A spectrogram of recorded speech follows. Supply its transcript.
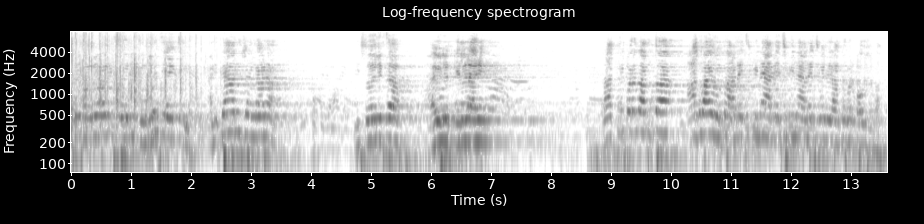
तरी मंगळवारी सहली घेऊनच यायची. आणि त्या अनुषंगानं ही सहलीचं आयोजन केलेलं आहे. रात्रीपर्यंत आमचा आगवाय होता. आणायची की नाही आणायची की नाही आणायची की नाही रात्रभर पाऊस होता.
